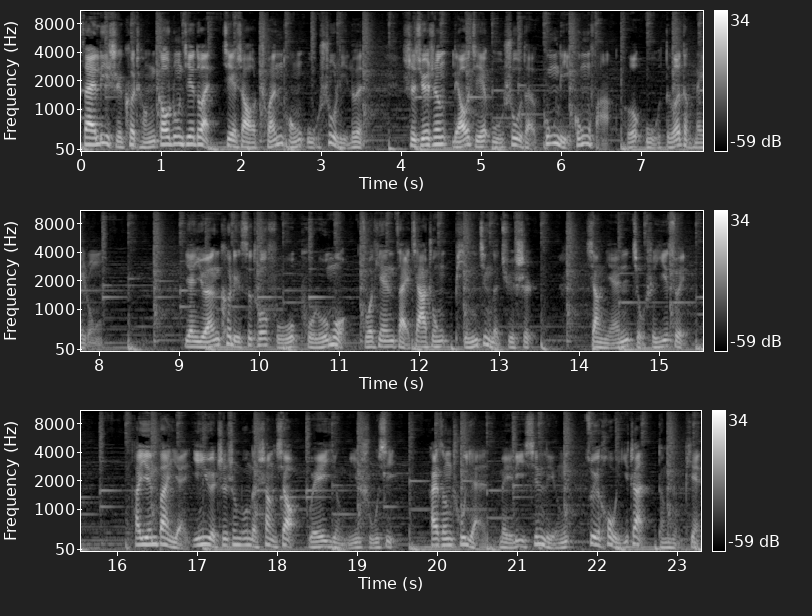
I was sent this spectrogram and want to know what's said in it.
在历史课程高中阶段介绍传统武术理论，使学生了解武术的公理、功法和武德等内容。演员克里斯托弗·普鲁默昨天在家中平静地去世，享年九十一岁。他因扮演《音乐之声》中的上校为影迷熟悉，还曾出演《美丽心灵》《最后一战》等影片。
